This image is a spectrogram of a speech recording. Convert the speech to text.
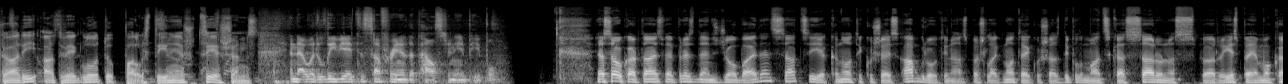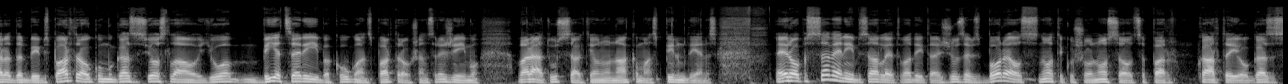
kā arī atvieglotu palestīniešu ciešanas. Ja savukārt ASV prezidents Džo Baidens sacīja, ka notikušais apgrūtinās pašlaik notiekušās diplomātiskās sarunas par iespējamo kara darbības pārtraukumu Gazas joslā, jo bija cerība, ka Ugāns pārtraukšanas režīmu varētu uzsākt jau no nākamās pirmdienas. Eiropas Savienības ārlietu vadītājs Žuzeps Borels notikušo nosauca par kārtējo Gazas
